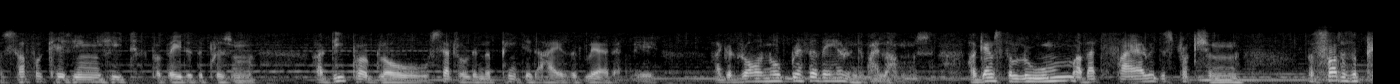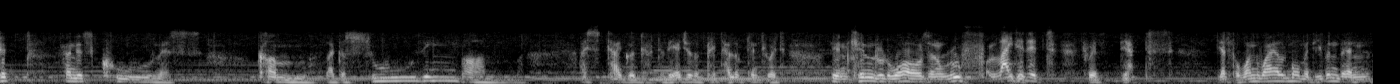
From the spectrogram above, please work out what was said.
A suffocating heat pervaded the prison. A deeper glow settled in the painted eyes that glared at me. I could draw no breath of air into my lungs. Against the loom of that fiery destruction, the thought of the pit and its coolness come like a soothing balm. I staggered to the edge of the pit. I looked into it. The enkindled walls and roof lighted it to its depths. Yet for one wild moment, even then,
